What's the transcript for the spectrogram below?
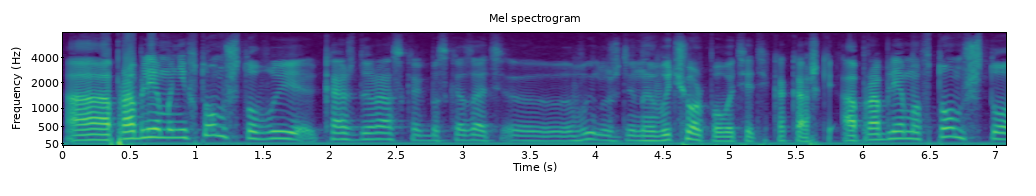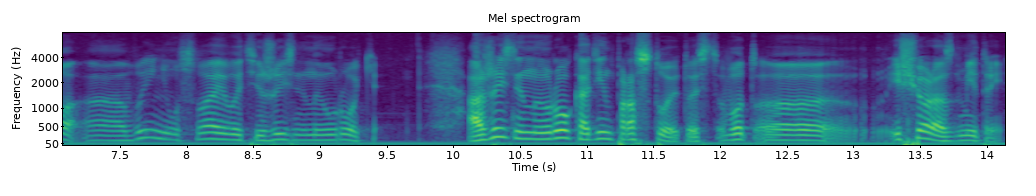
А проблема не в том, что вы каждый раз, как бы сказать, э, вынуждены вычерпывать эти какашки, а проблема в том, что вы не усваиваете жизненные уроки. А жизненный урок один простой. То есть, вот э, еще раз, Дмитрий,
